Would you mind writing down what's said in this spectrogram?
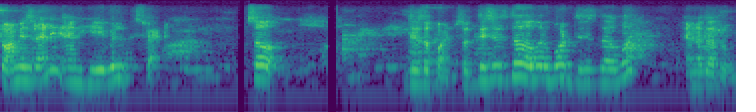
Tom is running and he will sweat. So this is the point. So this is the our what? This is the our another rule.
